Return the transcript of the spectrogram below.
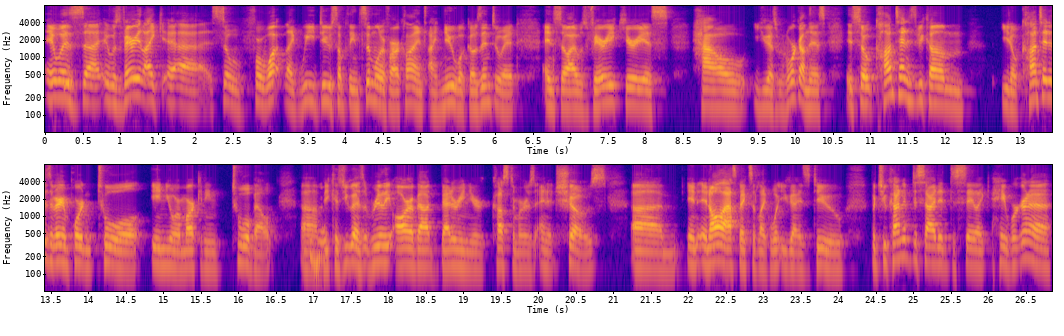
It was uh, it was very like uh, so for what like we do something similar for our clients i knew what goes into it. And so i was very curious how you guys to work on this is so content has become you know content is a very important tool in your marketing tool belt uh, mm-hmm. because you guys really are about bettering your customers and it shows um, in, in all aspects of like what you guys do but you kind of decided to say like hey we're gonna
